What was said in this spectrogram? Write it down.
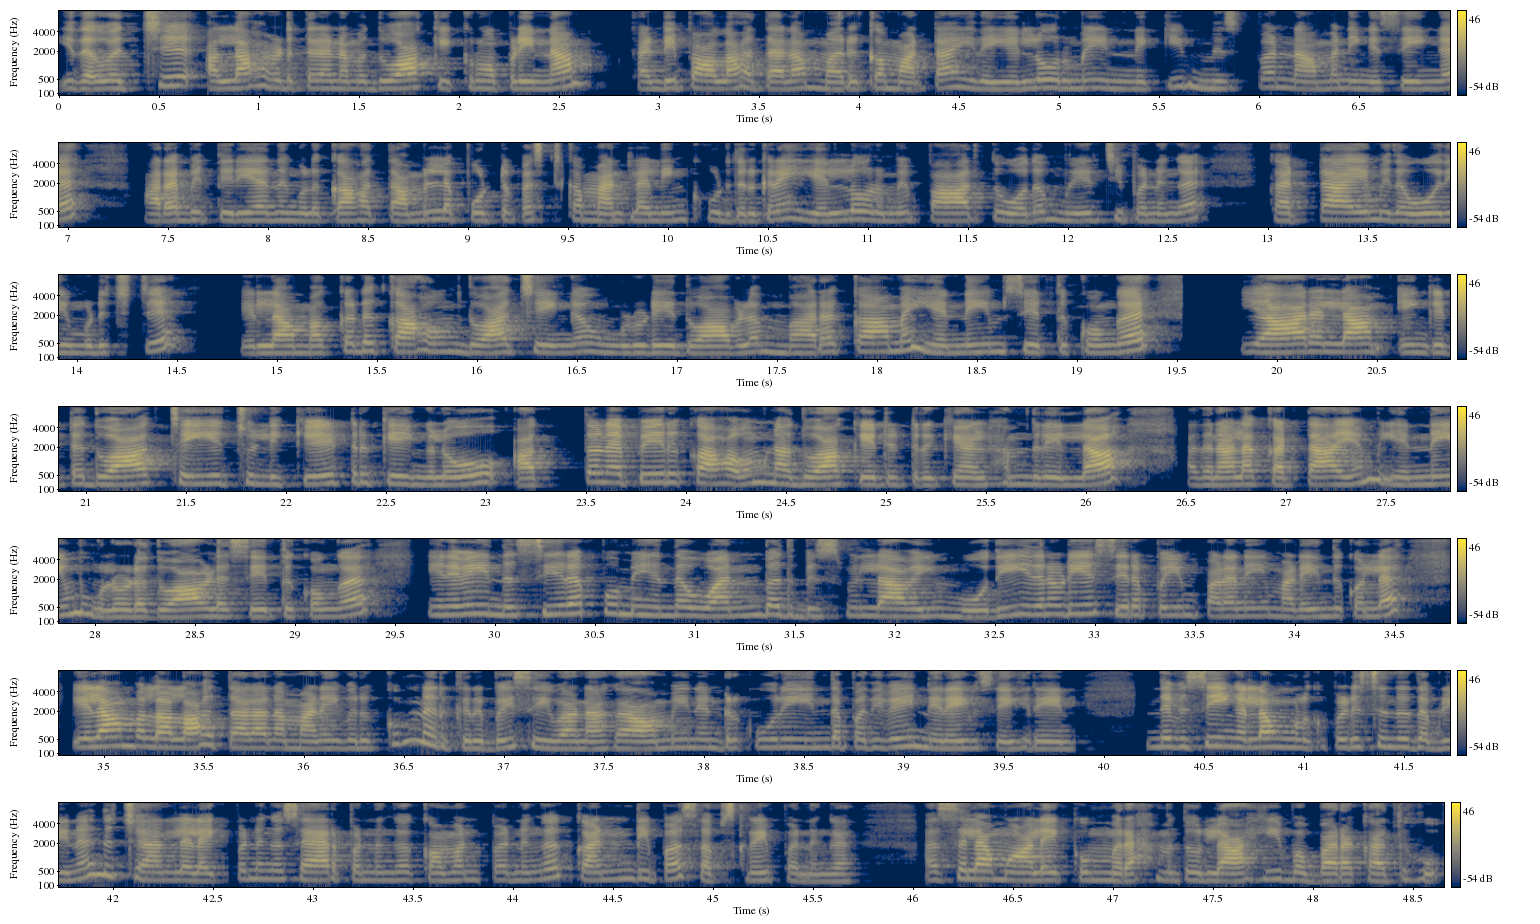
இதை வச்சு அல்லாஹ்விடத்தில் நம்ம துவா கேட்குறோம் அப்படின்னா கண்டிப்பாக அல்லாஹாலா மறுக்க மாட்டான். இதை எல்லோருமே இன்றைக்கி மிஸ் பண்ணாமல் நீங்கள் செய்யுங்க அரபி தெரியாதவங்களுக்காக தமிழில் போட்டு ஃபஸ்ட் கமெண்ட்டில் லிங்க் கொடுத்துருக்குறேன். எல்லோருமே பார்த்து ஓத முயற்சி பண்ணுங்கள் கட்டாயம் இதை ஓதி முடிச்சுட்டு எல்லா மக்களுக்காகவும் துவா செய்யுங்க. உங்களுடைய துவாவில் மறக்காமல் என்னையும் சேர்த்துக்கோங்க. யாரெல்லாம் என்கிட்ட துவா செய்ய சொல்லி கேட்டிருக்கீங்களோ அத்தனை பேருக்காகவும் நான் துவா கேட்டுட்ருக்கேன் அலமதுல்லா அதனால் கட்டாயம் என்னையும் உங்களோட துவாவில் சேர்த்துக்கோங்க. எனவே இந்த சிறப்பு மிகுந்த ஒன்பது பிஸ்மில்லாவையும் மோதி இதனுடைய சிறப்பையும் பலனையும் அடைந்து கொள்ள இலாம்பல் அல்லாஹாலா நம் அனைவருக்கும் நற்கிருபை செய்வானாக. ஆமீன் என்று கூறி இந்த பதிவை நிறைவு செய்கிறேன். இந்த விஷயங்கள்லாம் உங்களுக்கு பிடிச்சிருந்தது அப்படின்னா இந்த சேனலை லைக் பண்ணுங்கள் ஷேர் பண்ணுங்கள் கமெண்ட் பண்ணுங்கள் கண்டிப்பாக சப்ஸ்கிரைப் பண்ணுங்கள் அஸ்லாம் வலைக்கம் ரஹமத்துல்லாஹி வபரகாத்துஹூ.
